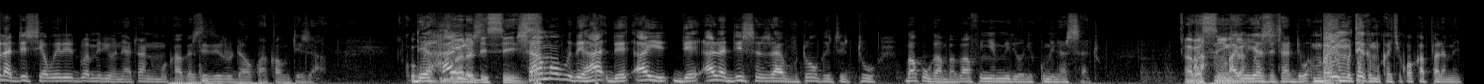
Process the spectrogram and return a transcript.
rdc yaweereddwa miliyoni ataano mukaaga ziriruddawo ku akawunti zaabwe the highest, some of the, the, the RDCs have talked to bakugamba bafunye miliyoni kumi na ssatu. Mbayo abasinga. Yazitaddewa mbayo muteeke mukakiko ka parliament.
